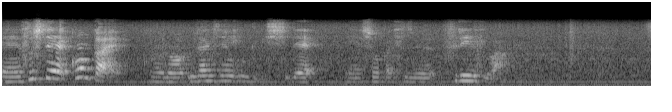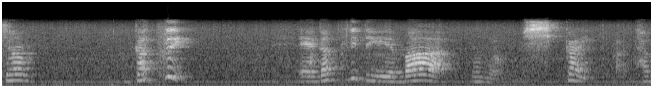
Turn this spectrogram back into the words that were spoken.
えー、そして今回この裏ジアン・イングリッシュで、えー、紹介するフレーズはじゃんがっつり、えー、がっつりといえばなんだろうしっかりとかたっ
